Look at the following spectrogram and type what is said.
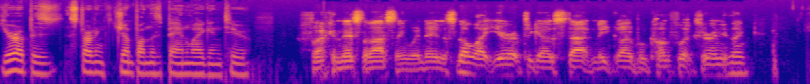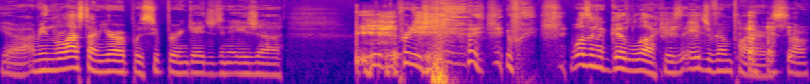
Europe is starting to jump on this bandwagon too. Fucking that's the last thing we need. It's not like Europe to go start any global conflicts or anything. Yeah, I mean, the last time Europe was super engaged in Asia, Yeah. pretty, it wasn't a good look. It was the Age of Empires, so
